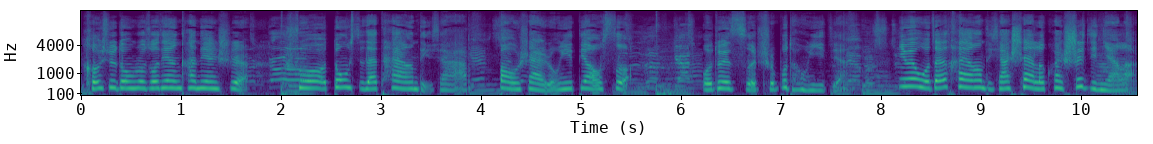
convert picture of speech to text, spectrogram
何旭东说：“昨天看电视，说东西在太阳底下暴晒容易掉色。我对此持不同意见，因为我在太阳底下晒了快十几年了，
